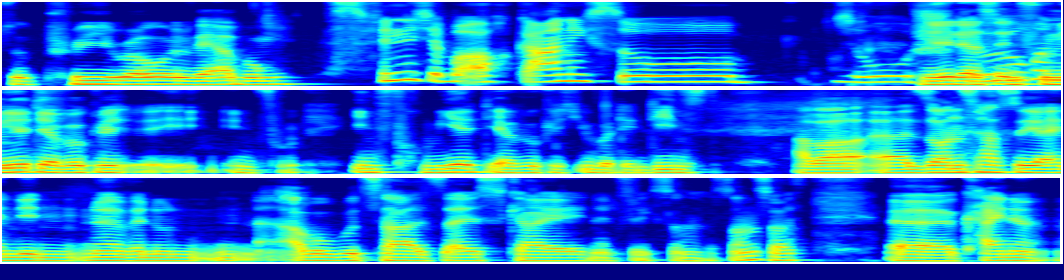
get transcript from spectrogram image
so Pre-Roll-Werbung. Das finde ich aber auch gar nicht so, so Nee, das informiert ja wirklich, äh, info, informiert ja wirklich über den Dienst. Aber äh, sonst hast du ja in den, ne, wenn du ein Abo bezahlst, sei es Sky, Netflix, sonst, sonst was, äh, keine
